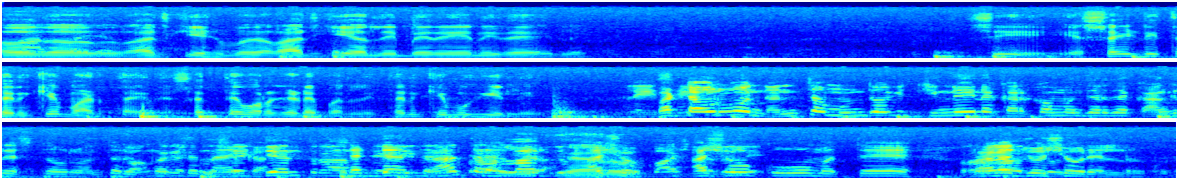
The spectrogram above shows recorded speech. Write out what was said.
ಹೌದೌದು ರಾಜಕೀಯ ರಾಜಕೀಯದಲ್ಲಿ ಬೇರೆ ಏನಿದೆ ಇಲ್ಲಿ? ಸಿ ಎಸ್ ಐ ಟಿ ತನಿಖೆ ಮಾಡ್ತಾ ಇದೆ. ಸತ್ಯ ಹೊರಗಡೆ ಬರಲಿ. ತನಿಖೆ ಮುಗಿಲಿ. ಬಟ್ ಅವರು ಒಂದ್ ಹಂತ ಮುಂದೋಗಿ ಚಿನ್ನೈನ ಕರ್ಕೊಂಡ್ ಬಂದಿರದೆ ಕಾಂಗ್ರೆಸ್ನವರು ಅಂತ ವಿಪಕ್ಷ ನಾಯಕ ಅಶೋಕ್ ಮತ್ತೆ ಪ್ರಹ್ಲಾದ್ ಜೋಶಿ. ಅವರೆಲ್ಲರೂ ಕೂಡ.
